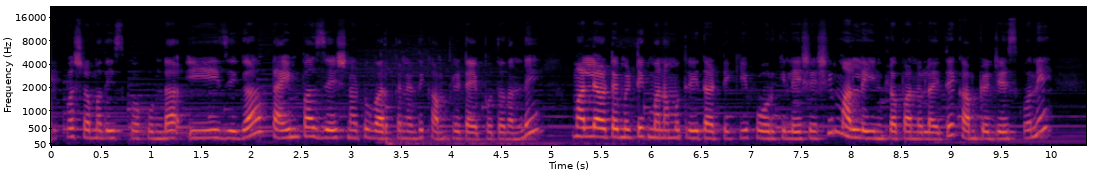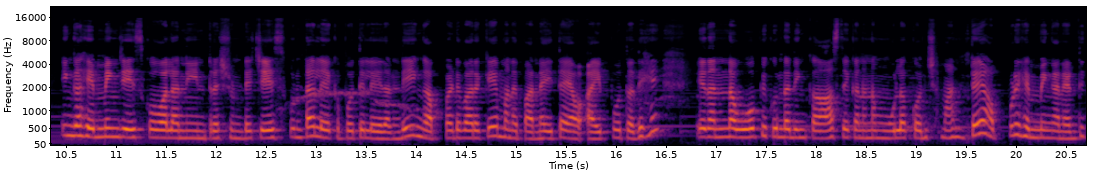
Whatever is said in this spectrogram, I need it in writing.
ఎక్కువ శ్రమ తీసుకోకుండా ఈజీగా టైం పాస్ చేసినట్టు వర్క్ అనేది కంప్లీట్ అయిపోతుందండి. మళ్ళీ ఆటోమేటిక్ మనము త్రీ థర్టీకి ఫోర్కి లేచేసి మళ్ళీ ఇంట్లో పనులు అయితే కంప్లీట్ చేసుకొని ఇంకా హెమ్మింగ్ చేసుకోవాలని ఇంట్రెస్ట్ ఉంటే చేసుకుంటా లేకపోతే లేదండి. ఇంకా అప్పటి వరకే మన పని అయితే అయిపోతుంది. ఏదన్నా ఓపిక ఉన్నది ఇంకా ఆస్తి కన్నా మూల కొంచెం అంటే అప్పుడు హెమ్మింగ్ అనేది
